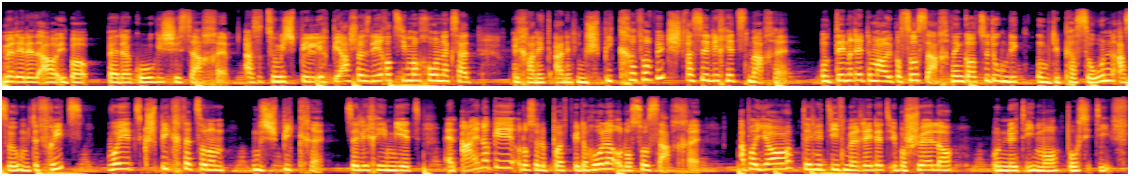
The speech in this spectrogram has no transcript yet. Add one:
wir reden auch über pädagogische Sachen. Also zum Beispiel, ich bin auch schon ins Lehrerzimmer gekommen und gesagt, ich habe nicht einen beim Spicken verwünscht, was soll ich jetzt machen? Und dann reden wir auch über so Sachen. Dann geht es nicht um die, um die Person, also um den Fritz, der jetzt gespickt hat, sondern ums Spicken. Soll ich ihm jetzt einen Einer geben oder soll er den Beruf wiederholen oder so Sachen? Aber ja, definitiv, wir reden über Schüler und nicht immer positiv.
